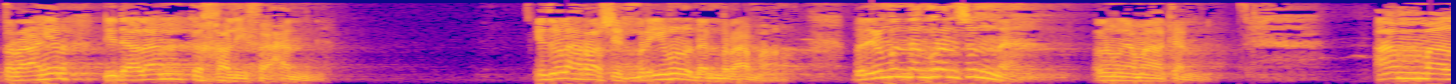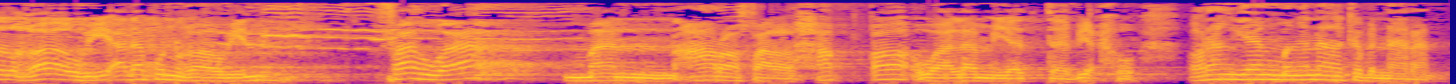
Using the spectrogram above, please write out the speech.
terakhir di dalam kekhalifahannya. Itulah rasyid, berilmu dan beramal. Berilmu tentang Quran sunnah lalu mengamalkan. Amal gawi adapun gawin fahuwa man arafal haqqa wa yattabi'hu Orang yang mengenal kebenaran.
